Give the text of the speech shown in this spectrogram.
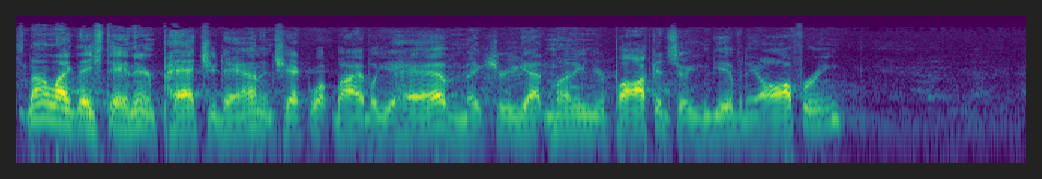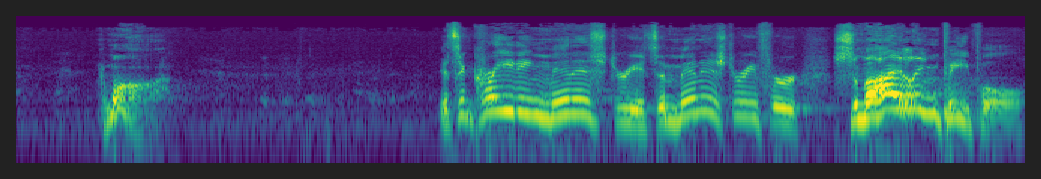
It's not like they stand there and pat you down and check what Bible you have and make sure you got money in your pocket so you can give any offering. Come on. It's a greeting ministry. It's a ministry for smiling people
